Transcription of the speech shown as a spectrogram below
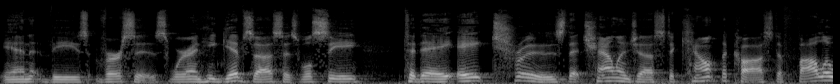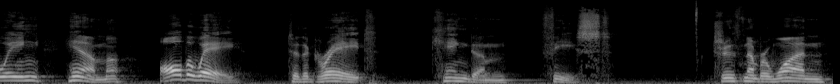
in these verses, wherein he gives us, as we'll see today, eight truths that challenge us to count the cost of following him all the way to the great kingdom feast. Truth number one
